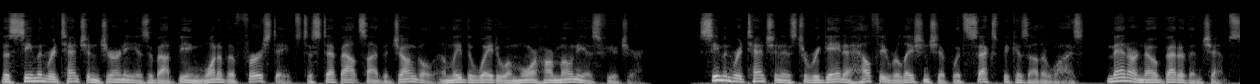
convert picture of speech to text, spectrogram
The semen retention journey is about being one of the first apes to step outside the jungle and lead the way to a more harmonious future. Semen retention is to regain a healthy relationship with sex because otherwise, men are no better than chimps.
